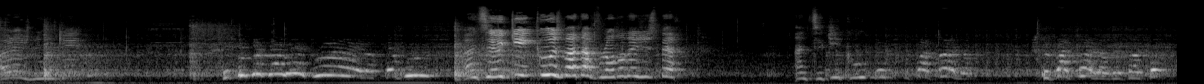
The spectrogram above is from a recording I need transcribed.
Allez, je l'ai niqué. Mais c'est toi. Un de ces kikou, ce bâtard, vous l'entendez, j'espère. Un de ces kikou. Je te pas, alors. Je te pas, alors, parle pas.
